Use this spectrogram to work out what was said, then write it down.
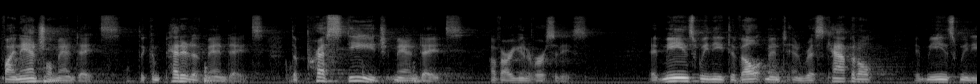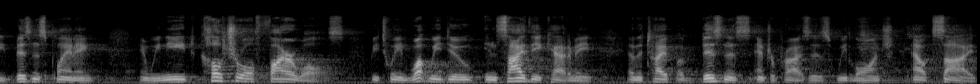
financial mandates, the competitive mandates, the prestige mandates of our universities? It means we need development and risk capital. It means we need business planning, and we need cultural firewalls between what we do inside the academy and the type of business enterprises we launch outside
